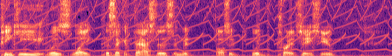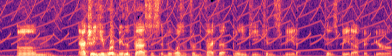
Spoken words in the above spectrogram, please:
Pinky was like the second fastest and would also would try to chase you. Um, actually, he would be the fastest if it wasn't for the fact that Blinky can speed can speed up if you're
